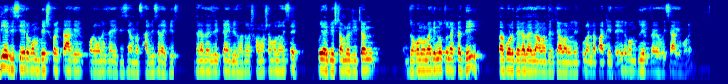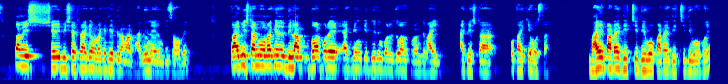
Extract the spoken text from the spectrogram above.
দিয়ে দিছি, এরকম বেশ কয়েকটা আগে, পরে অনেক জায়গায় দিছি আমরা সার্ভিসের আইপিএস দেখা যায় যে একটা আইপিএস হয়তো সমস্যা মনে হয়েছে, ওই আইপিএসটা আমরা রিটার্ন যখন ওনাকে নতুন একটা দিই, তারপরে দেখা যায় যে আমাদেরকে আবার উনি পুরানটা পাঠিয়ে দেয়। এরকম দুই এক জায়গায় হয়েছে আগে পরে। তো আমি সেই বিশ্বাস রাখে ওনাকে দিয়ে দিলাম, আর ভাবিও না এরকম কিছু হবে। তো আইপিএসটা আমি ওনাকে দিলাম, দেওয়ার পরে একদিন কি দুই দিন পরে যোগাযোগ করলাম যে, ভাই আইপিএসটা কোথায়, কি অবস্থা? ভাই, পাঠায় দিচ্ছি দিব, পাঠায় দিচ্ছি দিব করে।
